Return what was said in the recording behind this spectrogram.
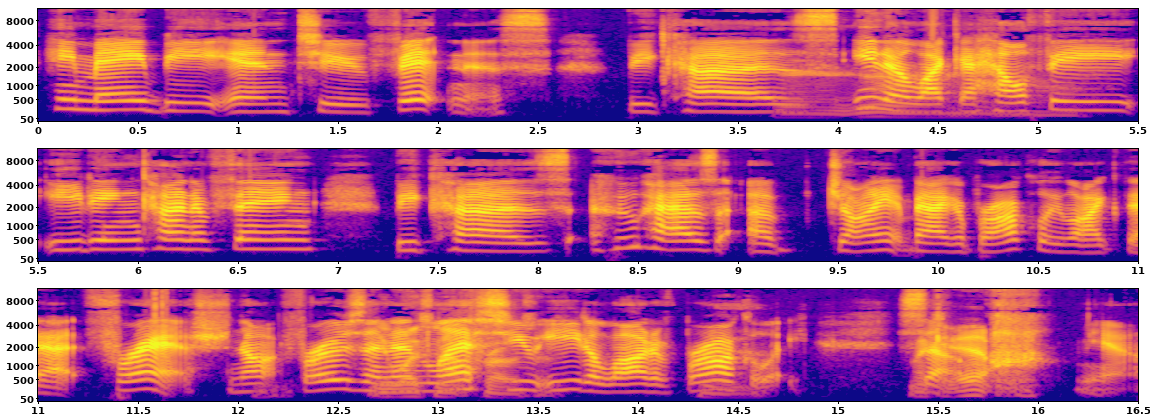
he may be into fitness because, you know, like a mm-hmm. healthy eating kind of thing. Because who has a giant bag of broccoli like that fresh, not mm. frozen, It was not unless you eat a lot of mm. broccoli? Like, So, ugh, yeah.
